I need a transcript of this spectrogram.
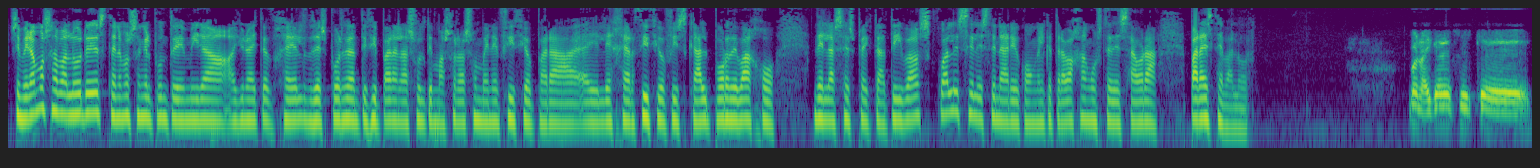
Si miramos a valores, tenemos en el punto de mira a United Health después de anticipar en las últimas horas un beneficio para el ejercicio fiscal por debajo de las expectativas. ¿Cuál es el escenario con el que trabajan ustedes ahora para este valor? Bueno, hay que decir que,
